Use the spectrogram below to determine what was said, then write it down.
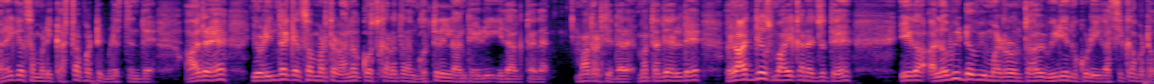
ಮನೆ ಕೆಲಸ ಮಾಡಿ ಕಷ್ಟಪಟ್ಟು ಬೆಳೆಸ್ತಂತೆ ಆದರೆ ಇವಳು ಇಂಥ ಕೆಲಸ ಮಾಡ್ತಾಳೆ ಹಣಕ್ಕೋಸ್ಕರ ಅಂತ ನಂಗೆ ಗೊತ್ತಿರಲಿಲ್ಲ ಅಂತ ಹೇಳಿ ಇದಾಗ್ತಾಯಿದೆ ಮಾತಾಡ್ತಿದ್ದಾರೆ. ಮತ್ತು ಅದೇ ಅಲ್ಲದೆ ರಾಜ್ ನ್ಯೂಸ್ ಮಾಲೀಕನ ಜೊತೆ ಈಗ ಅಲವಿ ಡವಿ ಮಾಡಿರುವಂತಹ ವಿಡಿಯೋನು ಕೂಡ ಈಗ ಸಿಕ್ಕಾಪಟ್ಟೆ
